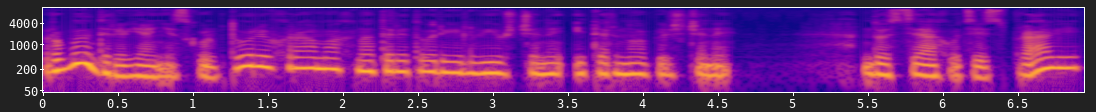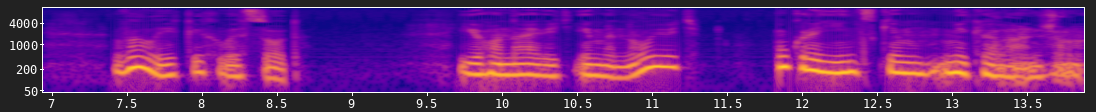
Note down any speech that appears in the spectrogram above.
робив дерев'яні скульптури в храмах на території Львівщини і Тернопільщини, досяг у цій справі великих висот. Його навіть іменують українським Мікеланджело.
